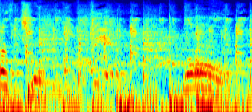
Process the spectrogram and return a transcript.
earth tree. Fear. Boom.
